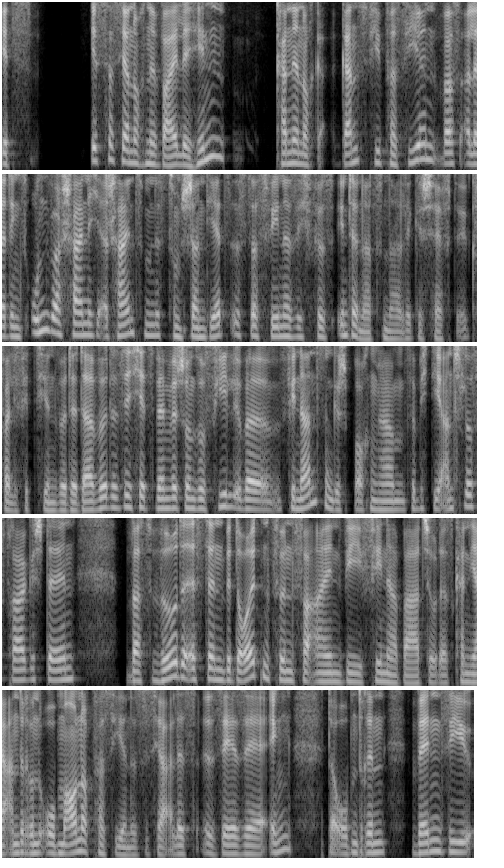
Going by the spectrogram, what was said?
Jetzt ist das ja noch eine Weile hin kann ja noch ganz viel passieren. Was allerdings unwahrscheinlich erscheint, zumindest zum Stand jetzt, ist, dass Fener sich fürs internationale Geschäft äh, qualifizieren würde. Da würde sich jetzt, wenn wir schon so viel über Finanzen gesprochen haben, für mich die Anschlussfrage stellen, was würde es denn bedeuten für einen Verein wie Fenerbahce, oder es kann ja anderen oben auch noch passieren, das ist ja alles sehr, sehr eng da oben drin, wenn sie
